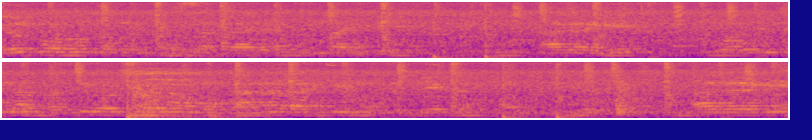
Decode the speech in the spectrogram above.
ಹೇಳ್ಕೊಳ್ಳುವಂಥ ಒಂದು ಕೆಲಸ ಕಾರ್ಯ ತುಂಬ ಇದೆ. ಹಾಗಾಗಿ ಇವತ್ತಿನ ದಿನ ಪ್ರತಿ ವರ್ಷ ನಾವು ಕನ್ನಡ ಹಾಕಿ ಮತ್ತು ಕೇಕ್ ಹಾಗಾಗಿ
